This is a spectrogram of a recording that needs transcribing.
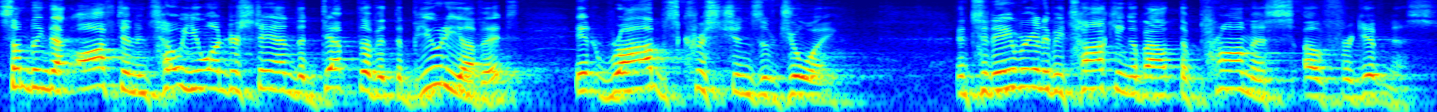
something that often, until you understand the depth of it, the beauty of it, it robs Christians of joy. And today we're going to be talking about the promise of forgiveness.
